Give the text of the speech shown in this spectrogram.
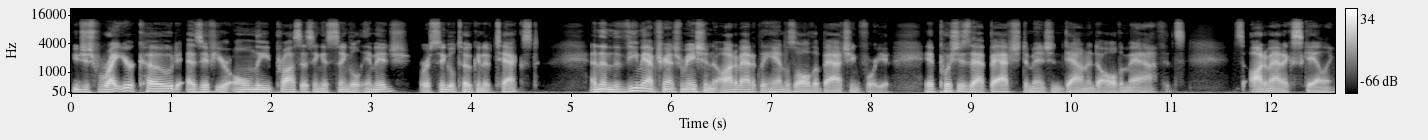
You just write your code as if you're only processing a single image or a single token of text. And then the VMAP transformation automatically handles all the batching for you. It pushes that batch dimension down into all the math. It's, it's automatic scaling.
